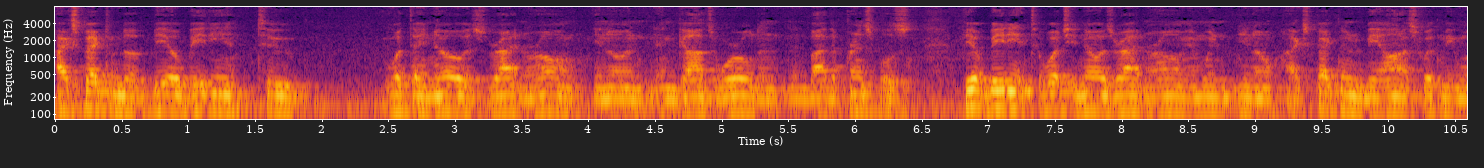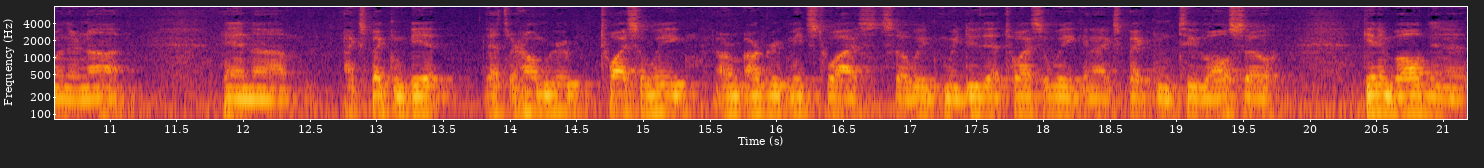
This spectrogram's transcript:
I expect them to be obedient to what they know is right and wrong, you know, in, in God's world and, and, by the principles. Be obedient to what you know is right and wrong. And when, you know, I expect them to be honest with me when they're not. And uh, I expect them to be at, their home group twice a week. Our, our group meets twice, so we, we do that twice a week. And I expect them to also get involved in a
